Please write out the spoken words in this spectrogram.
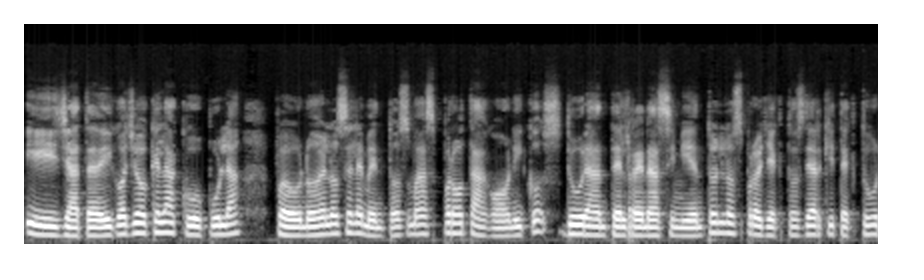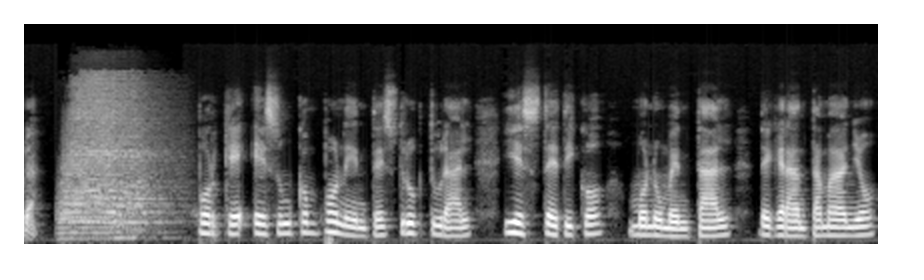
Y ya te digo yo que la cúpula fue uno de los elementos más protagónicos durante el Renacimiento en los proyectos de arquitectura, porque es un componente estructural y estético monumental de gran tamaño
